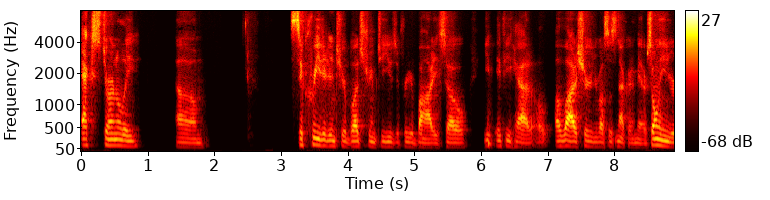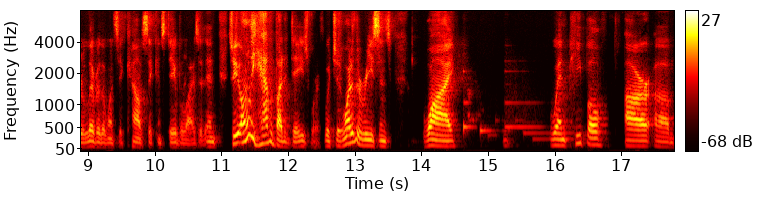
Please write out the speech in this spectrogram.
externally um, secrete it into your bloodstream to use it for your body. So if you had a, a, lot of sugar in your muscle, it's not going to matter. It's only in your liver that once it counts, it can stabilize it. And so you only have about a day's worth, which is one of the reasons why when people are um,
